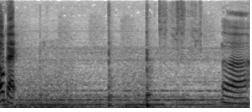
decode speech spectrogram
Okay. Uh...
